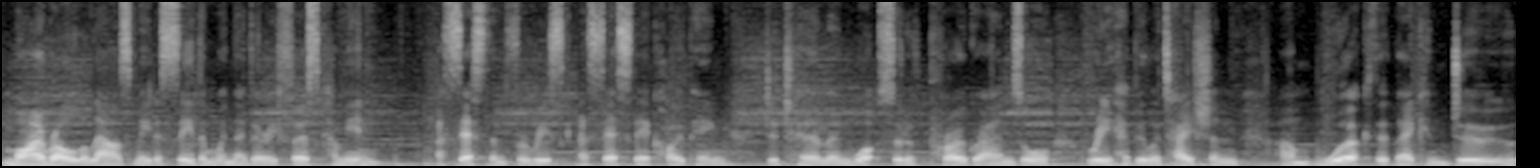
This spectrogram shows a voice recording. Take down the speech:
my role allows me to see them when they very first come in, assess them for risk, assess their coping, determine what sort of programs or rehabilitation um, work that they can do,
